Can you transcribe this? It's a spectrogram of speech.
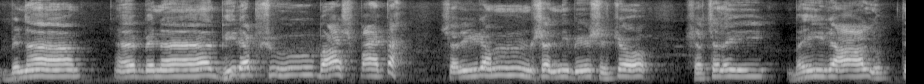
बिना बिना भीरपशु बाष्पात शरीरम सन्निवेश च सचल बहिरालुप्त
